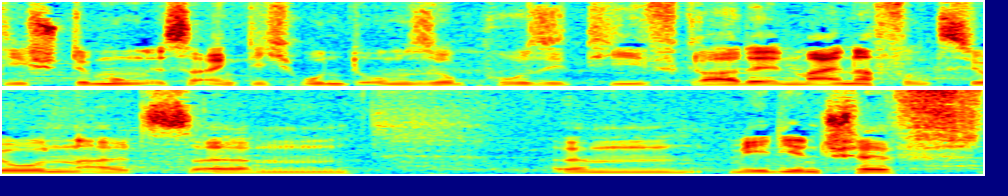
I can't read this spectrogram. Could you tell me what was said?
die Stimmung ist eigentlich rundum so positiv, gerade in meiner Funktion als ähm, ähm, Medienchef,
